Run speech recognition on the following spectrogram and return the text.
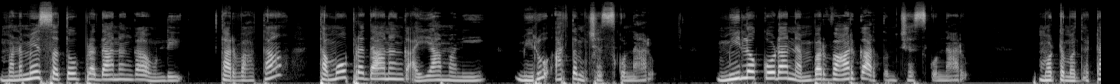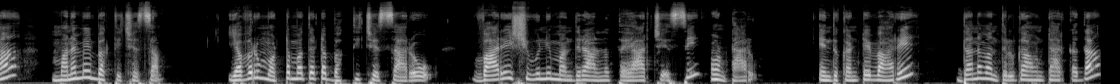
మనమే సతో ప్రధానంగా ఉండి తర్వాత తమో ప్రధానంగా అయ్యామని మీరు అర్థం చేసుకున్నారు. మీలో కూడా నెంబర్ వార్గా అర్థం చేసుకున్నారు. మొట్టమొదట మనమే భక్తి చేశాం. ఎవరు మొట్టమొదట భక్తి చేశారో వారే శివుని మందిరాలను తయారు చేసి ఉంటారు. ఎందుకంటే వారే ధనవంతులుగా ఉంటారు కదా.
